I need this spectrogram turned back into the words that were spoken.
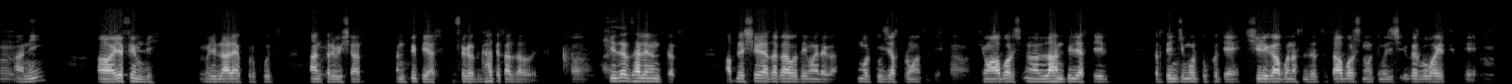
हम्म. आणि एफ एम डी म्हणजे लाळ्या कुरकुत आंतरविषार आणि पीपीआर सगळ्यात घातक आजार आहेत. हा, ही जर झाल्यानंतर आपल्या शेळ्याचा काय होते माहिती का? मृत्यू जास्त प्रमाणात होते. हा. किंवा आबर्ष अं, लहान पिल्ली असतील तर त्यांची मृत्यू होते. शिळी गाभण असेल तर त्याचं आबर्षण होते म्हणजे गर्भ बाहेर हम्म.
